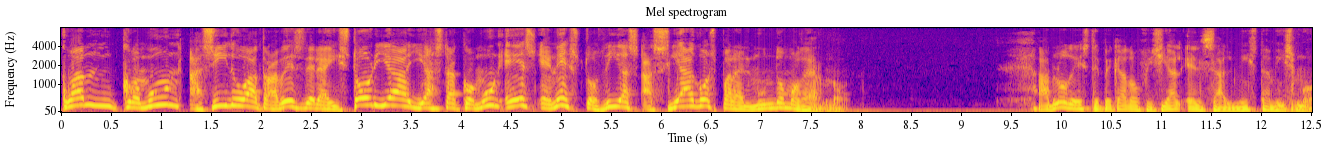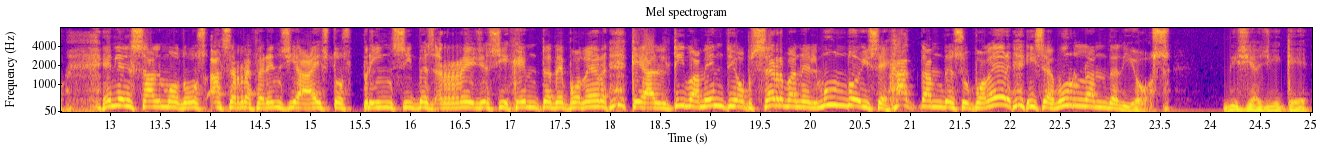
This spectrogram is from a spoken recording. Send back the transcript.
cuán común ha sido a través de la historia y hasta común es en estos días asiagos para el mundo moderno. Habló de este pecado oficial el salmista mismo. En el Salmo 2 hace referencia a estos príncipes, reyes y gente de poder que altivamente observan el mundo y se jactan de su poder y se burlan de Dios. Dice allí que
